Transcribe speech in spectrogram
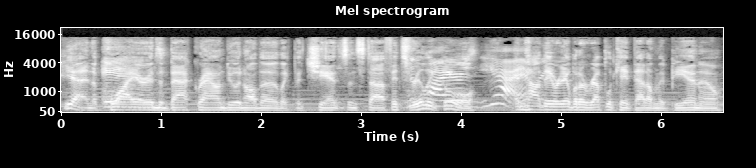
Yeah, and the choir in the background doing all the like the chants and stuff. It's really choirs- cool. Yeah, And how they were able to replicate that on the piano.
